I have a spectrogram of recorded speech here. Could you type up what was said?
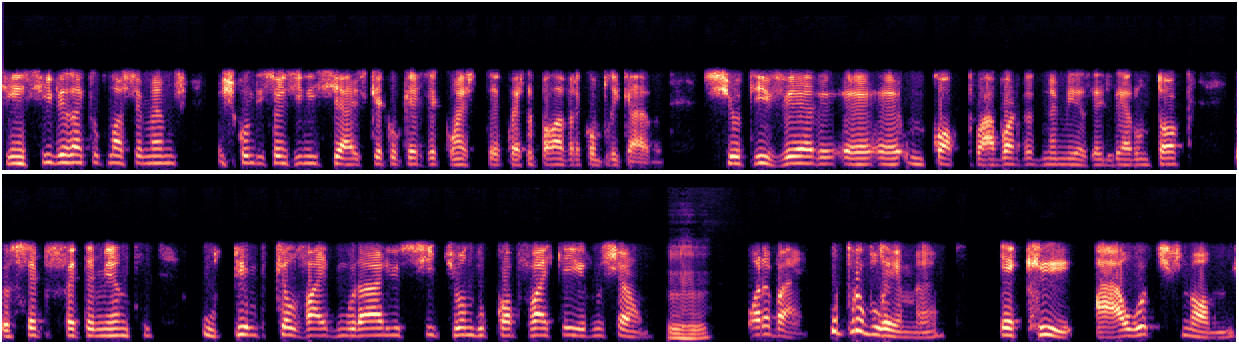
sensíveis àquilo que nós chamamos as condições iniciais. O que é que eu quero dizer com esta, com esta palavra complicada? Se eu tiver uh, um copo à borda de uma mesa e lhe der um toque, eu sei perfeitamente o tempo que ele vai demorar e o sítio onde o copo vai cair no chão. Uhum. Ora bem, o problema é que há outros fenómenos,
